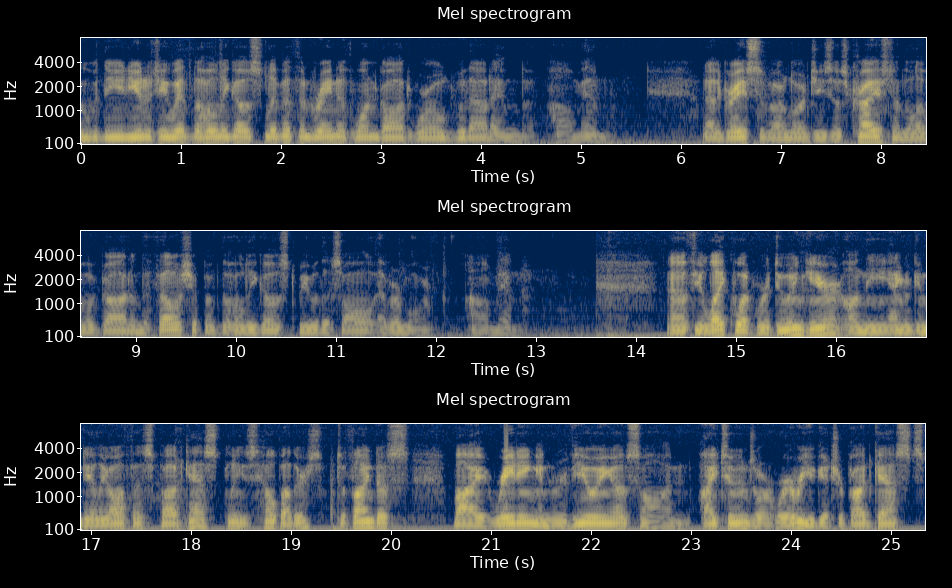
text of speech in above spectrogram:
who with in unity with the Holy Ghost liveth and reigneth one God, world without end. Amen. Now the grace of our Lord Jesus Christ, and the love of God, and the fellowship of the Holy Ghost be with us all evermore. Amen. Now, if you like what we're doing here on the Anglican Daily Office podcast, please help others to find us by rating and reviewing us on iTunes or wherever you get your podcasts,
